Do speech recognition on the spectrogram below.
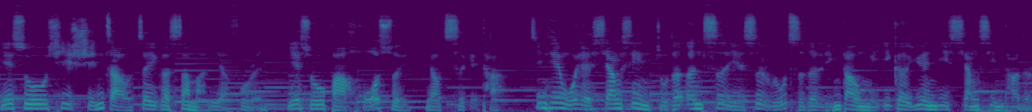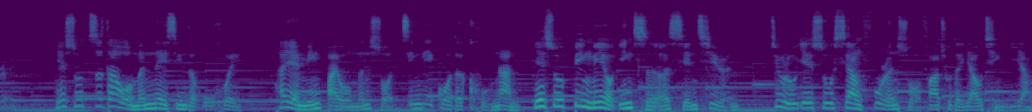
耶稣去寻找这个撒玛利亚妇人，耶稣把活水要赐给她。今天我也相信主的恩赐也是如此的临到每一个愿意相信他的人。耶稣知道我们内心的污秽，他也明白我们所经历过的苦难。耶稣并没有因此而嫌弃人，就如耶稣向妇人所发出的邀请一样。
